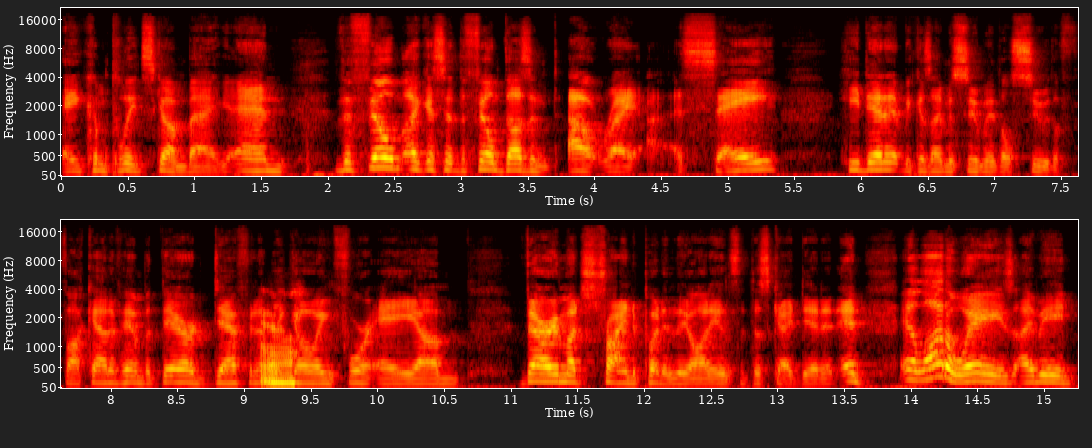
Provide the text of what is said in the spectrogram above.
a complete scumbag. And the film, like I said, the film doesn't outright uh, say he did it because I'm assuming they'll sue the fuck out of him. But they are definitely Yeah. going for a um, very much trying to put in the audience that this guy did it. And in a lot of ways, I mean,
